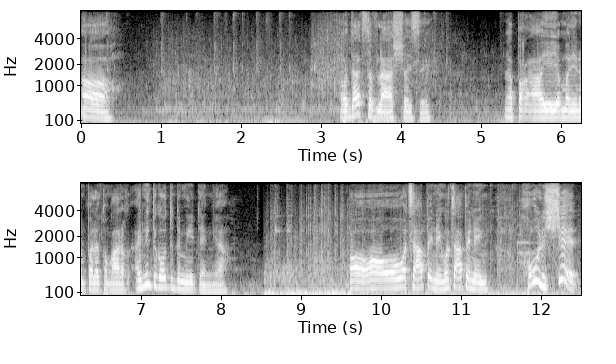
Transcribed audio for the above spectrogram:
Oh. Oh, that's the flash, I see. Napaka-ayayamanin ng pala tong karak. I need to go to the meeting, yeah. Oh, oh, oh, what's happening? What's happening? Holy shit!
